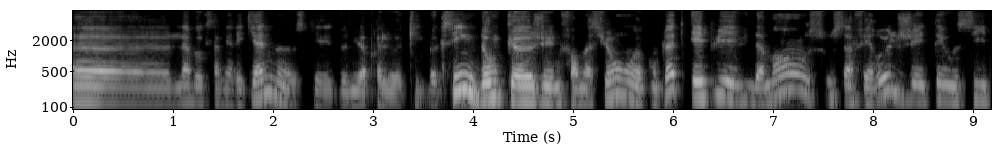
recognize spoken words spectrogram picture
euh, la boxe américaine, ce qui est devenu après le kickboxing. Donc, euh, j'ai une formation euh, complète. Et puis, évidemment, sous sa férule, j'ai été aussi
